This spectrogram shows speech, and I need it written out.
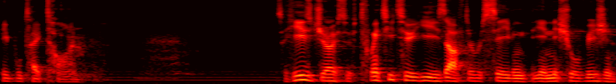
it will take time. So here's Joseph, 22 years after receiving the initial vision.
